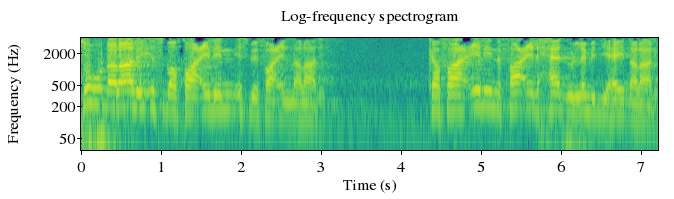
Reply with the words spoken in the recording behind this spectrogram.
سوء دلالي اسم فاعل اسم فاعل دلالي كفاacilin faacil xaal uu la mid yahay dhalaali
